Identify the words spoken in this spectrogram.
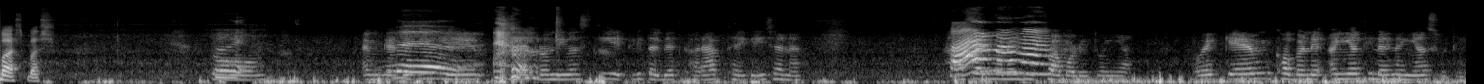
બસ બસ. તો એમ કહેતી હતી કે ત્રણ દિવસથી એટલી તબિયત ખરાબ થઈ ગઈ છે ને. આ મને દુખવા મળ્યું હતું અહીંયા. હવે કેમ ખબર ને અહીંયાથી લઈને અહીંયા સુધી.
